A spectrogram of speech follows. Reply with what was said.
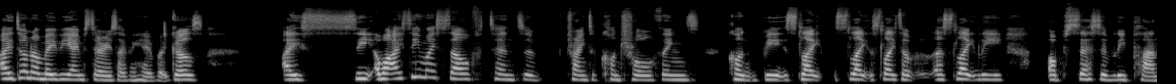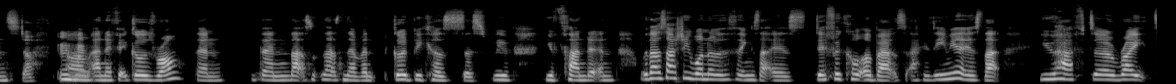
I don't know, maybe I'm stereotyping here, but girls, I see, well, I see myself tend to trying to control things, con- be slight, slight, slight, of, uh, slightly obsessively plan stuff. Um, Mhm. and if it goes wrong, then then that's that's never good because you you've planned it. And well, that's actually one of the things that is difficult about academia is that you have to write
